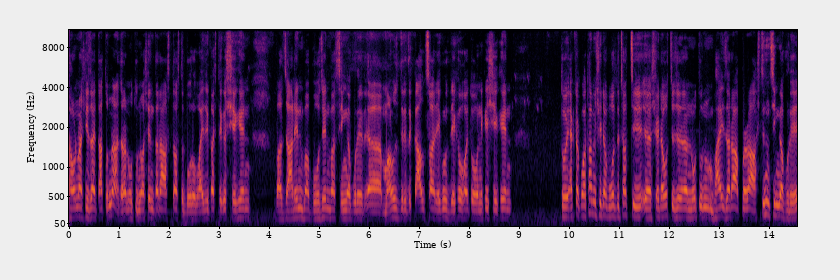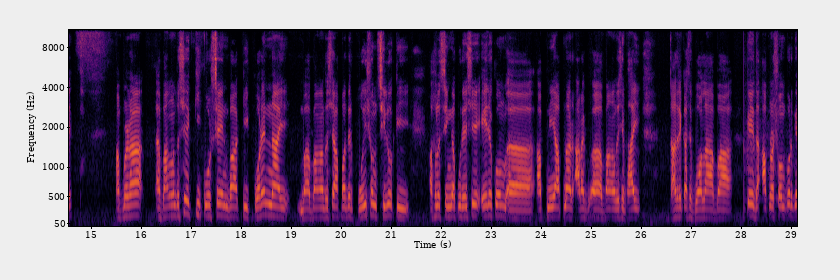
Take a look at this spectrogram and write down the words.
ধারণা আসে যায় তা তো না। যারা নতুন আসেন, তারা আস্তে আস্তে বড় ভাইদের কাছ থেকে শেখেন। বা জানেন বা বোঝেন বা সিঙ্গাপুরের মানুষদের যে কালচার এগুলো দেখেও হয়তো অনেকেই শেখেন। তো একটা কথা আমি সেটা বলতে চাচ্ছি সেটা হচ্ছে যে নতুন ভাই যারা আপনারা আসতেছেন সিঙ্গাপুরে, আপনারা বাংলাদেশে কি করছেন বা কি করেন নাই বা বাংলাদেশে আপনাদের পজিশন ছিল কি? আসলে সিঙ্গাপুরে এসে এরকম আপনি আপনার আর বাংলাদেশি ভাই তাদের কাছে বলা বা আপনার সম্পর্কে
